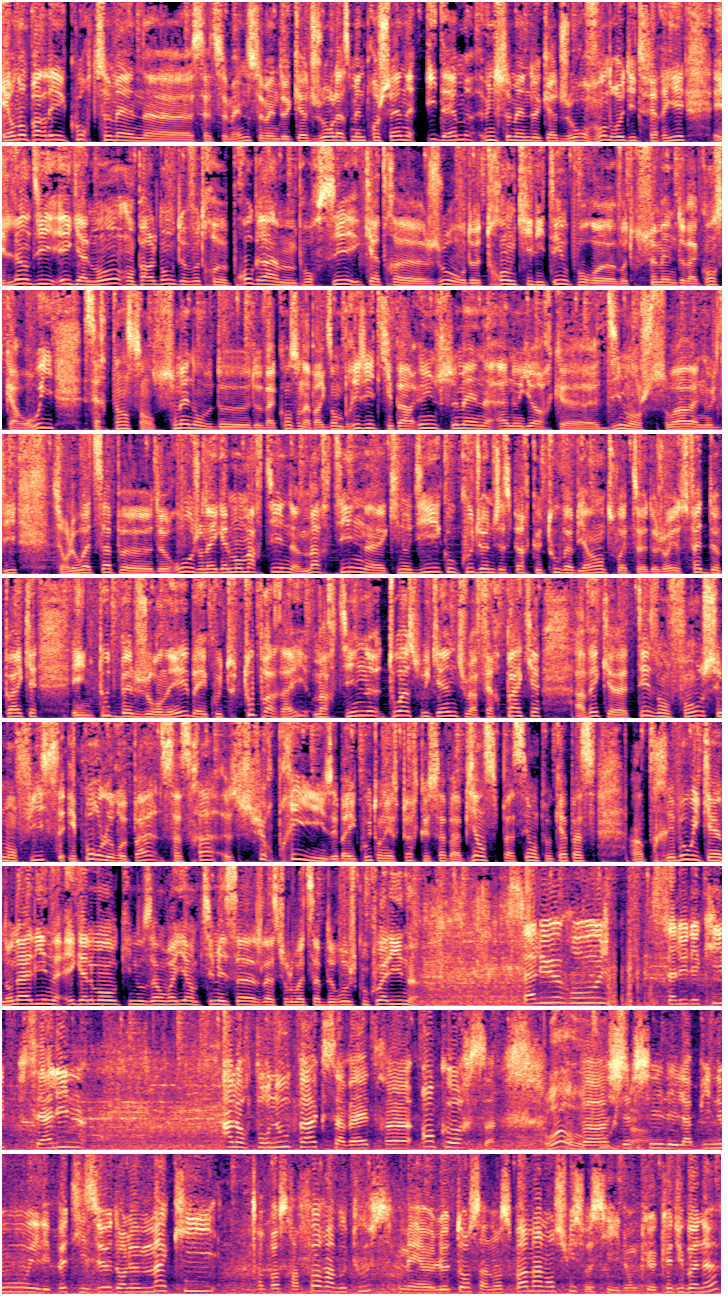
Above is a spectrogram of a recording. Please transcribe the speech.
Et on en parlait, courte semaine euh, cette semaine, semaine de 4 jours. La semaine prochaine, idem, une semaine de 4 jours, vendredi de férié et lundi également. On parle donc de votre programme pour ces 4 jours de tranquillité ou pour euh, votre semaine de vacances. Car oui, certains sont semaine de, de vacances. On a par exemple Brigitte qui part une semaine à New York euh, dimanche soir. Elle nous le dit sur le WhatsApp euh, de Rouge. On a également Martine. Martine euh, qui nous dit Coucou John, j'espère que tout va bien. On te souhaite de joyeuses fêtes de Pâques et une toute belle journée. Bah écoute, tout pareil, Martine. Toi, ce week-end, tu vas faire Pâques avec euh, tes enfants chez mon fils. Et pour le repas, ça sera euh, surprise. Et bah écoute, on espère que ça va bien se passer. En tout cas, passe un très beau week-end. On a Aline également qui nous a envoyé un petit message là sur le WhatsApp de Rouge. Coucou Aline. Salut Rouge, salut l'équipe, c'est Aline. Alors pour nous, Pâques, ça va être euh, en Corse. On va chercher les lapinous et les petits œufs dans le maquis. On pensera fort à vous tous, mais euh, le temps s'annonce pas mal en Suisse aussi, donc euh, que du bonheur.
